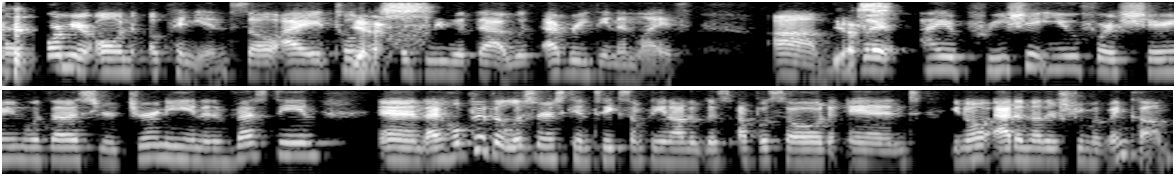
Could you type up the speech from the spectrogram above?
or form your own opinion. So I totally yes. agree with that with everything in life. Um, yes. But I appreciate you for sharing with us your journey in investing. And I hope that the listeners can take something out of this episode and, you know, add another stream of income.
